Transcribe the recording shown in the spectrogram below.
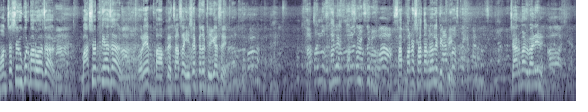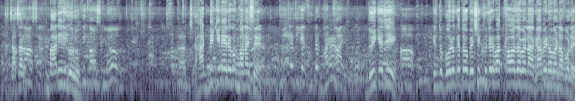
পঞ্চাশের উপর বারো হাজার। বাষট্টি হাজার? ওরে বাপরে, চাচা, হিসাব কেন ঠিক আছে। ছাপ্পান্ন, সাতান্ন হলে বিক্রি। চার মাস বাড়ির চাচার বাড়ির গরু। আচ্ছা হাড্ডি কিনে এরকম বানাইছে। দুই কেজি? কিন্তু গরুকে তো বেশি খুদের ভাত খাওয়া যাবে না, গাভিন হবে না পরে।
